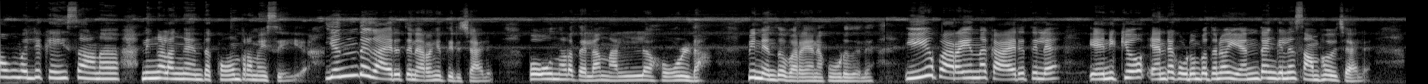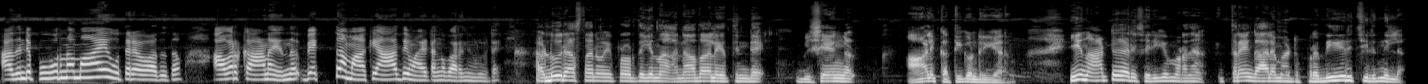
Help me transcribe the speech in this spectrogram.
ആവും വലിയ കേസാണ്. നിങ്ങളങ്ങ് എന്താ കോംപ്രമൈസ് ചെയ്യുക എന്ത് കാര്യത്തിന് ഇറങ്ങി തിരിച്ചാലും പോകുന്നിടത്തെല്ലാം നല്ല ഹോൾഡാണ് പിന്നെ എന്തോ പറയാനാ കൂടുതൽ ഈ പറയുന്ന കാര്യത്തിൽ എനിക്കോ എന്റെ കുടുംബത്തിനോ എന്തെങ്കിലും സംഭവിച്ചാൽ അതിന്റെ പൂർണമായ ഉത്തരവാദിത്വം അവർക്കാണ് എന്ന് വ്യക്തമാക്കി ആദ്യമായിട്ടങ്ങ് പറഞ്ഞുകൊള്ളട്ടെ. അടൂർ ആസ്ഥാനമായി പ്രവർത്തിക്കുന്ന അനാഥാലയത്തിന്റെ വിഷയങ്ങൾ ആളിക്കത്തിക്കൊണ്ടിരിക്കുകയായിരുന്നു. ഈ നാട്ടുകാർ ശരിക്കും പറഞ്ഞാൽ ഇത്രയും കാലമായിട്ട് പ്രതികരിച്ചിരുന്നില്ല.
